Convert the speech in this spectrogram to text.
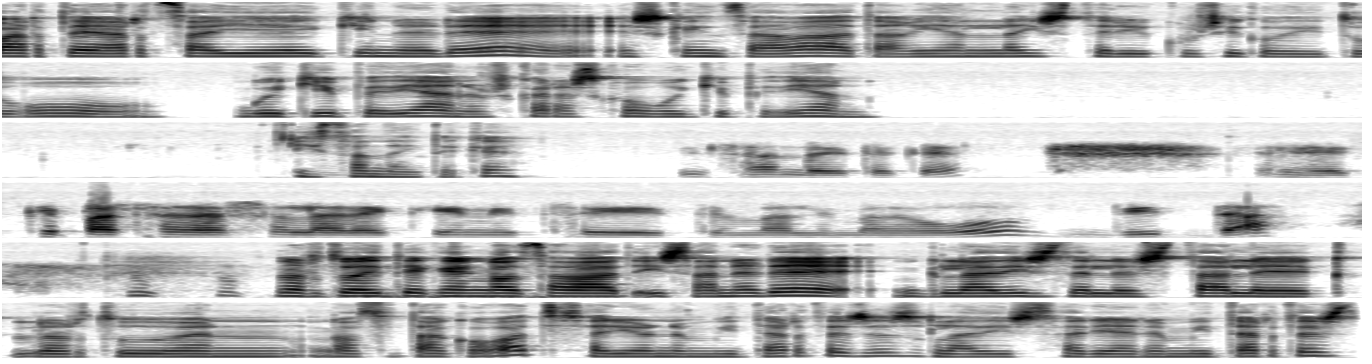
parte hartzaileekin ere, eskaintza bat, agian laizter ikusiko ditugu Wikipedian, Euskarazko Wikipedian. Izan daiteke izan daiteke. E, ke pasara solarekin hitz egiten baldin badugu, dit da. lortu daiteken gauza bat, izan ere, Gladys del Estalek lortu duen gauzatako bat, zari honen bitartez, ez, Gladys zariaren bitartez,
